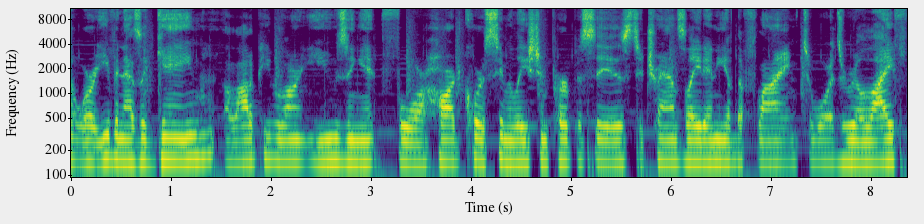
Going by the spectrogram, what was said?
or even as a game. A lot of people aren't using it for hardcore simulation purposes to translate any of the flying towards real life.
